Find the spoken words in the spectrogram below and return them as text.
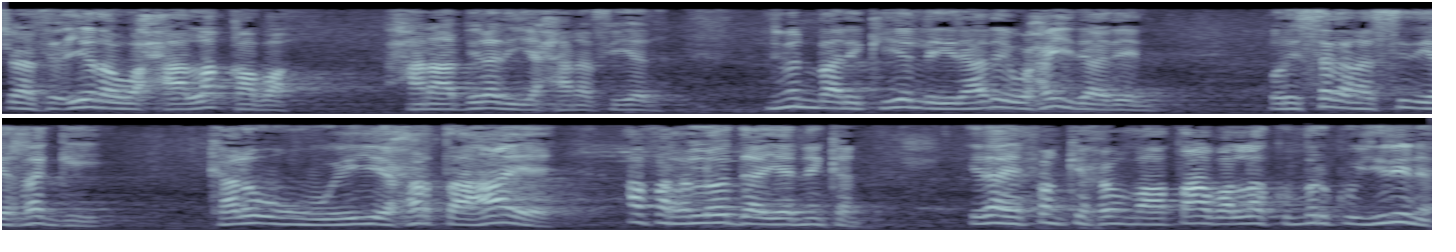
shaaficiyada waxaa la qaba xanaabilada iyo xanafiyada. Niman maalikiye la yidhaahday waxay yidhaahdeen war isagana sidii raggii kale uun weeye xorta ahaaye afarha loo daaya ninkan. Ilaahay fankixuu maa taaba lakum markuu yidhina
